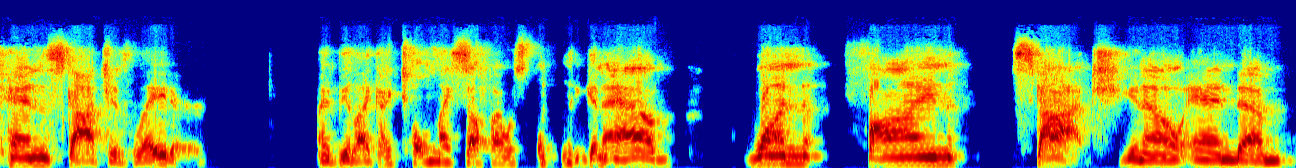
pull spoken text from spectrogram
10 scotches later, I'd be like, I told myself I was only going to have one fine scotch, you know, and, um,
